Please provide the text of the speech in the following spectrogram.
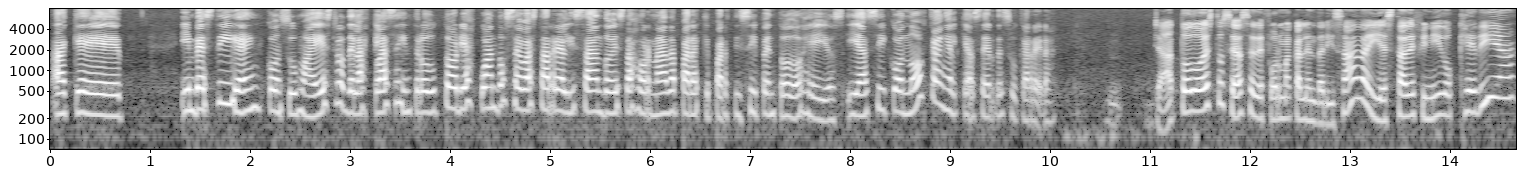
a que investiguen con sus maestros de las clases introductorias cuándo se va a estar realizando esta jornada para que participen todos ellos y así conozcan el quehacer de su carrera. Ya todo esto se hace de forma calendarizada y está definido qué día,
